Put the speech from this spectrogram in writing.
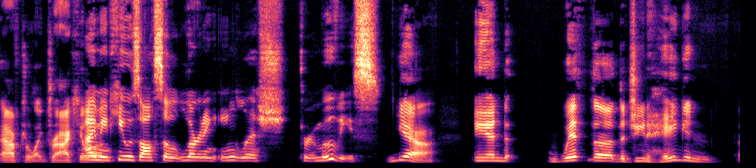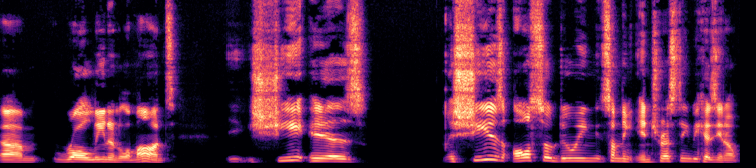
after like Dracula. I mean, he was also learning English through movies. Yeah, and with the the Jean Hagen um, role, Lina Lamont, she is she is also doing something interesting because you know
